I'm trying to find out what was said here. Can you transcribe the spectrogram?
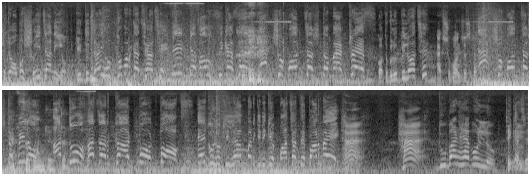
সেটা অবশ্যই জানিও। কিন্তু যাই হোক তোমার কাছে আছে তিনটে বাউন্সি ক্যাসেল একশো পঞ্চাশটা ম্যাট্রেস কতগুলো পিলো আছে? একশো পঞ্চাশটা। একশো পঞ্চাশটা পিলো আর দু হাজার কার্ডবোর্ড বক্স এগুলো কি ল্যাম্বরগিনিকে বাঁচাতে পারবে? হ্যাঁ। হ্যাঁ। দুবার হ্যাঁ বলল। ঠিক আছে।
